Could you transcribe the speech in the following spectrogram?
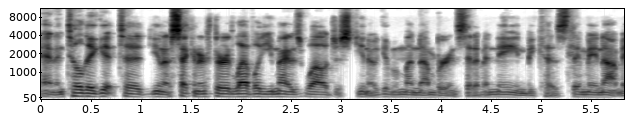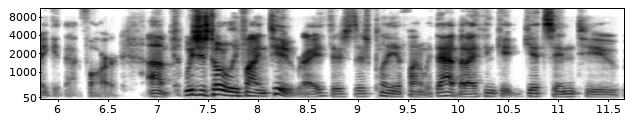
and until they get to you know second or third level you might as well just you know give them a number instead of a name because they may not make it that far um, which is totally fine too right? There's there's plenty of fun with that but i think it gets into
